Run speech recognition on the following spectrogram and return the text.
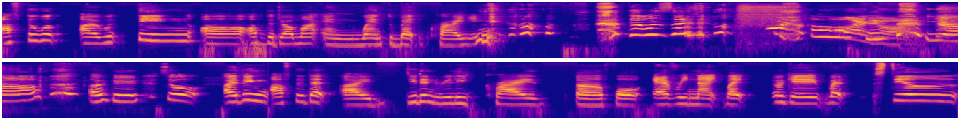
after work, I would think uh, of the drama and went to bed crying. that was such. Oh my okay. God. Yeah. Okay. So I think after that, I didn't really cry uh for every night, but okay, but still,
